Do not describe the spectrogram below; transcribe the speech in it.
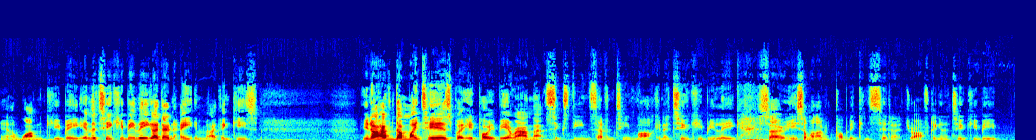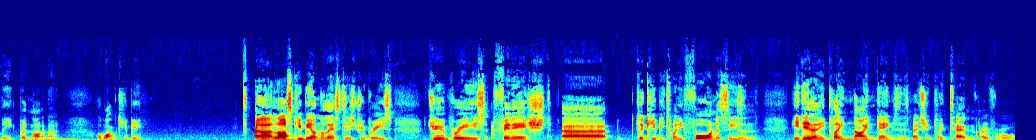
in a one QB in the two QB league. I don't hate him. I think he's you know, I haven't done my tiers, but he'd probably be around that 16, 17 mark in a 2 QB league. So he's someone I would probably consider drafting in a 2 QB league, but not in a, a 1 QB. Uh, last QB on the list is Drew Brees. Drew Brees finished uh, the QB 24 on the season. He did only play nine games in this match. He played 10 overall.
